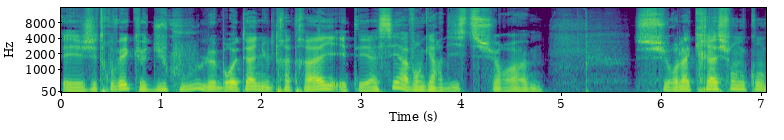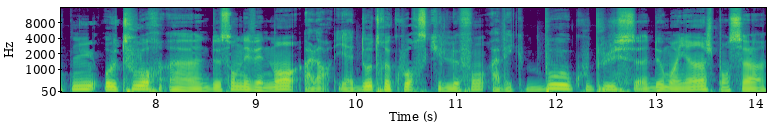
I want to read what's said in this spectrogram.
Et j'ai trouvé que du coup, le Bretagne Ultra Trail était assez avant-gardiste sur, sur la création de contenu autour euh, de son événement. Alors, il y a d'autres courses qui le font avec beaucoup plus de moyens. Je pense à,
